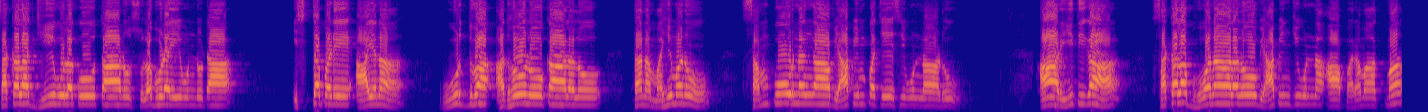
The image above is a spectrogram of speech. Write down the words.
సకల జీవులకు తాను సులభుడై ఉండుట ఇష్టపడే ఆయన ఊర్ధ్వ అధోలోకాలలో తన మహిమను సంపూర్ణంగా వ్యాపింపచేసి ఉన్నాడు. ఆ రీతిగా సకల భువనాలలో వ్యాపించి ఉన్న ఆ పరమాత్మ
